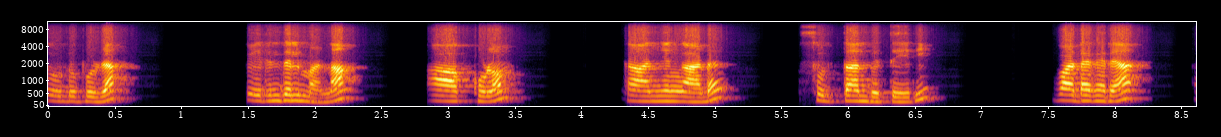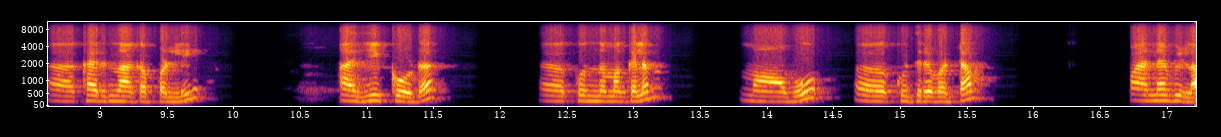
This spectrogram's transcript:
തൊടുപുഴ പെരിന്തൽമണ്ണ ആക്കുളം കാഞ്ഞങ്ങാട് സുൽത്താൻ ബത്തേരി വടകര കരുനാഗപ്പള്ളി അരീക്കോട് കുന്നമംഗലം മാവൂർ കുതിരവട്ടം പനവിള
